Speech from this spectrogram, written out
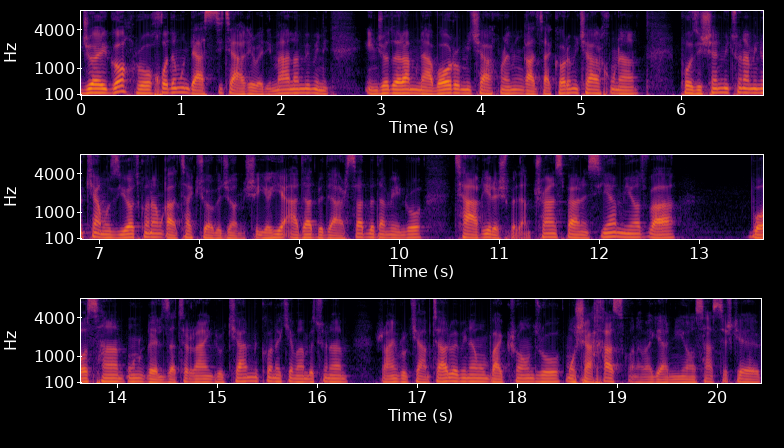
جایگاه رو خودمون دستی تغییر بدیم. من الان ببینید اینجا دارم نوار رو میچرخونم این غلتک ها رو میچرخونم. position می‌تونم اینو کم و زیاد کنم غلتک جابجا میشه. یا یه عدد به درصد بدم و این رو تغییرش بدم. transparency هم میاد و باز هم اون غلظت رنگ رو کم می‌کنه که من بتونم رنگ رو کمتر ببینم و background رو مشخص کنم. اگر نیاز هستش که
